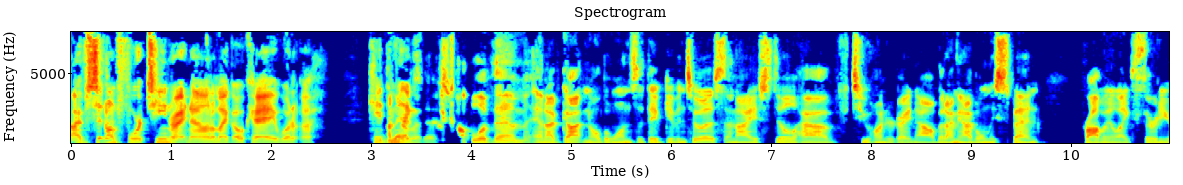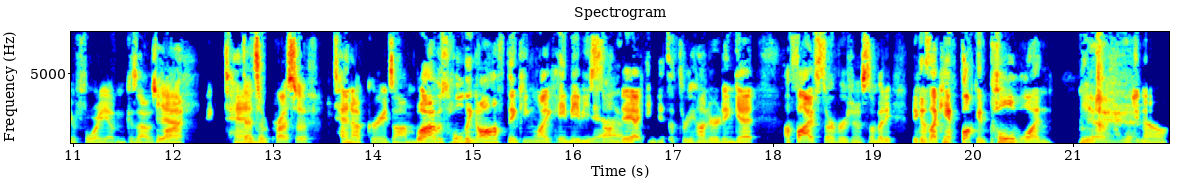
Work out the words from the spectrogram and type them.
I'm sitting on fourteen right now, and I'm like, okay, what? Uh, can't do I mean, anything with this. a couple of them, and I've gotten all the ones that they've given to us, and I still have 200 right now. But I mean, I've only spent probably like 30 or 40 of them because I was Yeah. buying 10, That's impressive. 10 upgrades on Well, I was holding off, thinking like, hey, maybe Yeah. someday I can get to 300 and get a five star version of somebody because I can't fucking pull one. Yeah. You know,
